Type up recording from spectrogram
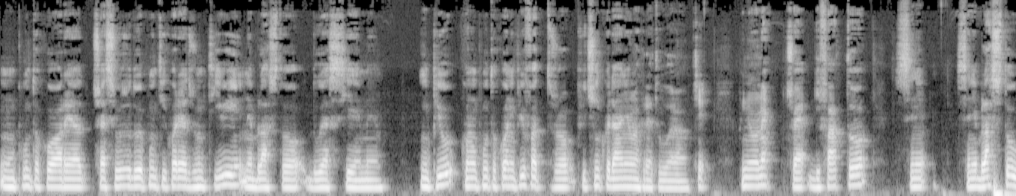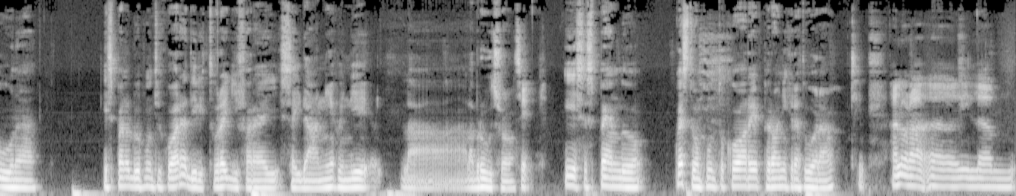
un punto cuore, cioè se uso due punti cuore aggiuntivi, ne blasto due assieme. In più, con un punto cuore in più faccio più 5 danni a una creatura. Sì. Quindi non è, cioè, di fatto, se ne, se ne blasto una e spendo due punti cuore, addirittura gli farei 6 danni e quindi la, la brucio. Sì. E se spendo, questo è un punto cuore per ogni creatura? Sì. Allora, eh, il, um,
